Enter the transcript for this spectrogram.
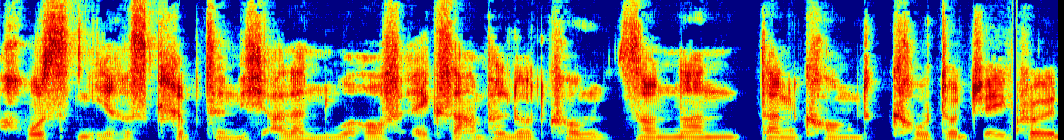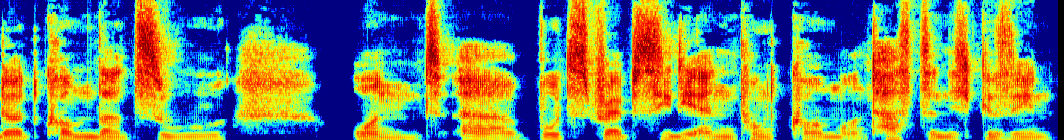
hosten ihre Skripte nicht alle nur auf example.com, sondern dann kommt code.jquery.com dazu und äh, bootstrapcdn.com und hast du nicht gesehen.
